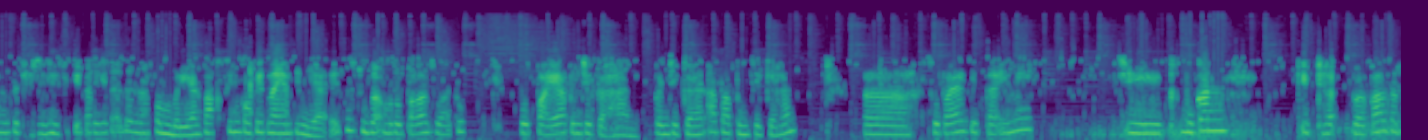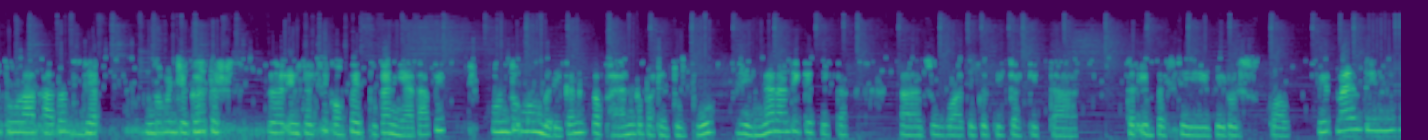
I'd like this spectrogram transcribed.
yang terjadi di sekitar kita adalah pemberian vaksin COVID-19 ya, itu juga merupakan suatu upaya pencegahan. Pencegahan apa? Pencegahan uh, supaya kita ini bukan tidak bakal tertular atau tidak untuk mencegah ter, terinfeksi COVID bukan ya, tapi untuk memberikan kekebalan kepada tubuh sehingga nanti ketika uh, suatu ketika kita terinfeksi virus COVID-19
